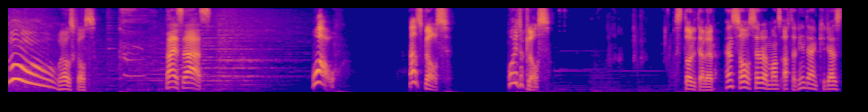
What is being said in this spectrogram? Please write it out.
Woo! That was close. nice ass. Wow. That was close. Way too close. Storyteller. And so, several months after Linda and Kira's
